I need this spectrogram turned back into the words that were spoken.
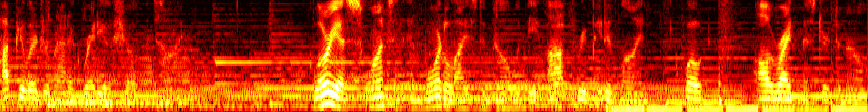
popular dramatic radio show at the time. Gloria Swanson immortalized DeMille with the oft-repeated line, quote, All right, Mr. DeMille,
